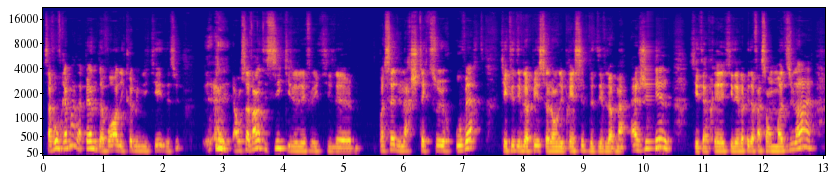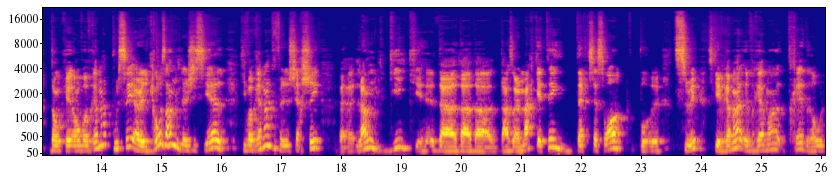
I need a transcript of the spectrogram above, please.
ça vaut vraiment la peine de voir les communiqués dessus. On se vante ici qu'il possède une architecture ouverte qui a été développée selon des principes de développement agile, qui est après qui est développé de façon modulaire. Donc euh, on va vraiment pousser un gros angle logiciel qui va vraiment chercher euh, l'angle geek euh, dans, dans, dans, dans un marketing d'accessoires pour euh, tuer, ce qui est vraiment, vraiment très drôle.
